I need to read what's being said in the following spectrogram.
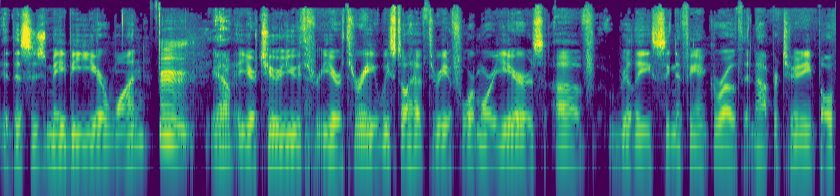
this is maybe year one, Yeah. year two, year, th- year three, we still have three to four more years of really significant growth and opportunity, both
